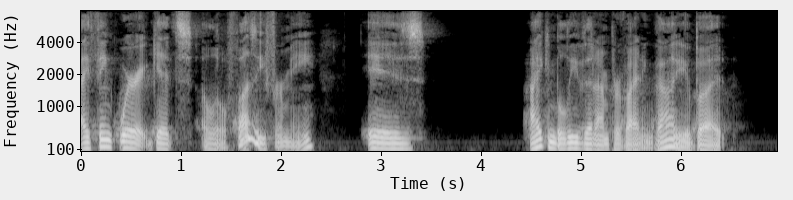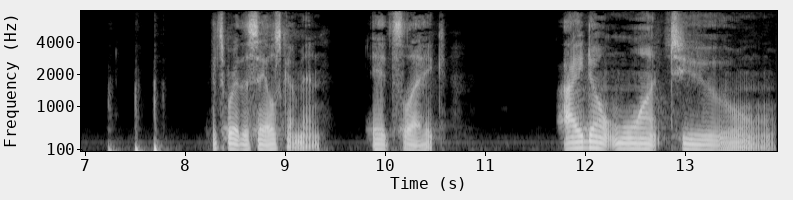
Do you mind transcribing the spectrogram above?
I think where it gets a little fuzzy for me is I can believe that I'm providing value, but it's where the sales come in. It's like, I don't want to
